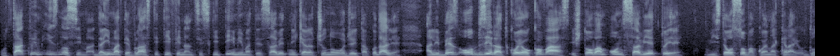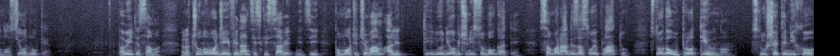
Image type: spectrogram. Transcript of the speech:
u takvim iznosima da imate vlastiti financijski tim, imate savjetnike, računovođe i tako dalje. Ali bez obzira tko je oko vas i što vam on savjetuje, vi ste osoba koja na kraju donosi odluke. Pa vidite samo, računovođe i financijski savjetnici pomoći će vam, ali ti ljudi obično nisu bogati. Samo rade za svoju platu. Stoga u protivnom, slušajte njihov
